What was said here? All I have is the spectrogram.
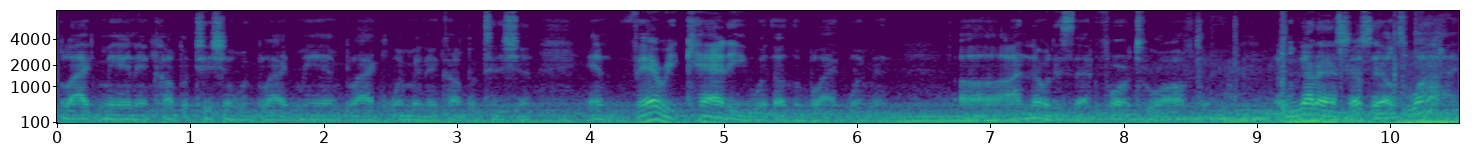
black men in competition with black men, black women in competition, and very catty with other black women. Uh, I notice that far too often. And we got to ask ourselves, why?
